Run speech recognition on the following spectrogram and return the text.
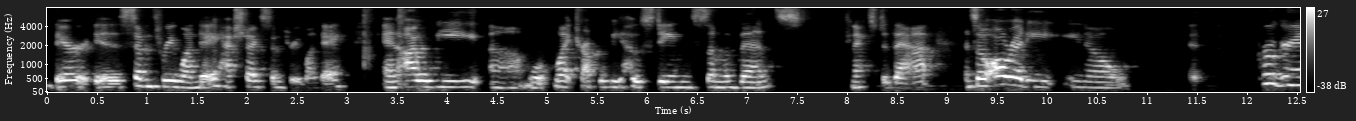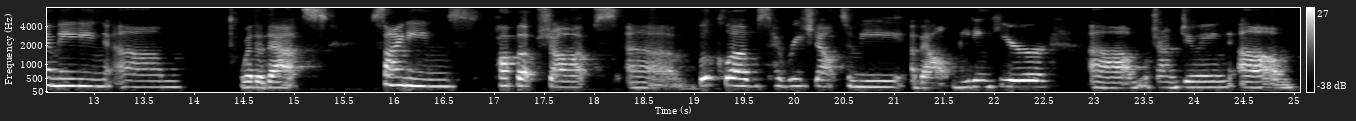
there is 731 day hashtag 731 day and i will be um, well, light trap will be hosting some events connected to that and so already you know programming um, whether that's signings pop-up shops um, book clubs have reached out to me about meeting here um, which i'm doing um,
